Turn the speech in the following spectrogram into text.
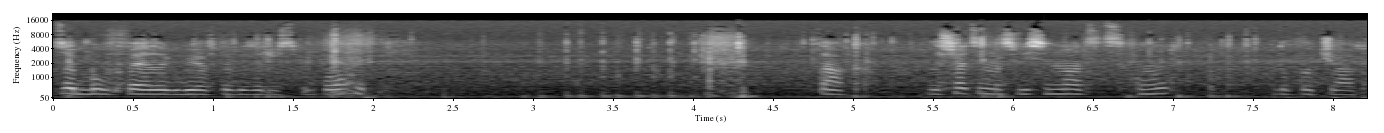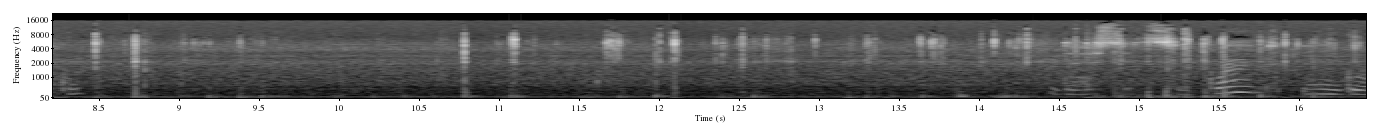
Це був фейл, якби я в тебе зараз попав. Так, лишається у нас 18 секунд до початку. Десять секунд і го.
